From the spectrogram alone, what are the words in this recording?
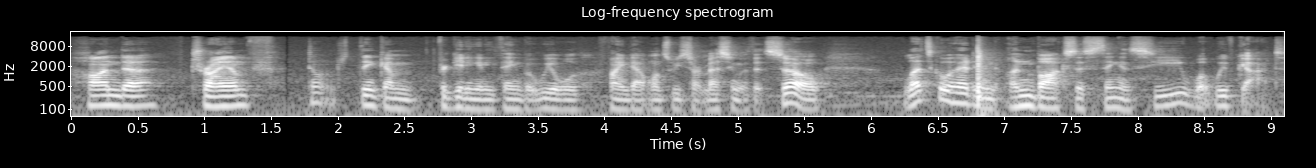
Honda, Triumph. Don't think I'm forgetting anything, but we will find out once we start messing with it. So let's go ahead and unbox this thing and see what we've got.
